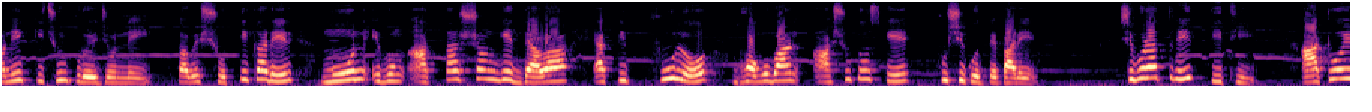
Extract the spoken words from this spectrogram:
অনেক কিছুর প্রয়োজন নেই। তবে সত্যিকারের মন এবং আত্মার সঙ্গে দেওয়া একটি ফুলও ভগবান আশুতোষকে খুশি করতে পারে। শিবরাত্রির তিথি, আটই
